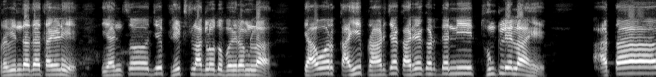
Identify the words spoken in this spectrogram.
प्रवीणदादा तायडे यांचं जे फ्लेक्स लागलं होतं बैरमला त्यावर काही प्रहारच्या कार्यकर्त्यांनी थुंकलेलं आहे. आता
